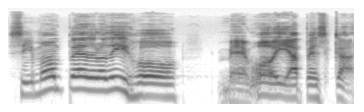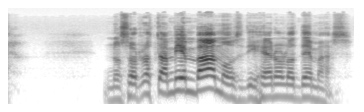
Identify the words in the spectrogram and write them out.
Simón Pedro dijo, me voy a pescar. Nosotros también vamos, dijeron los demás.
